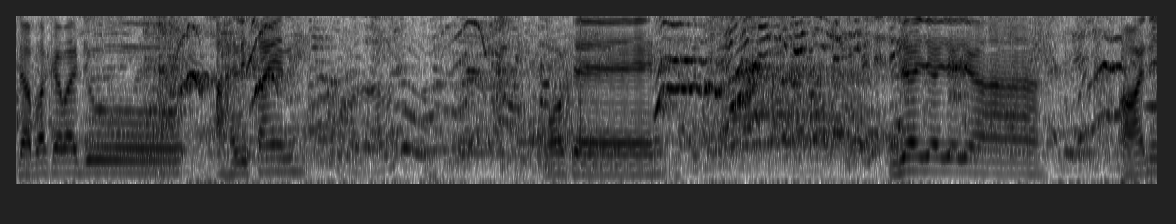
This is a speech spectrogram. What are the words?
dah pakai baju ahli sains ni. Okey. Ya ya ya ya. Ah ni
